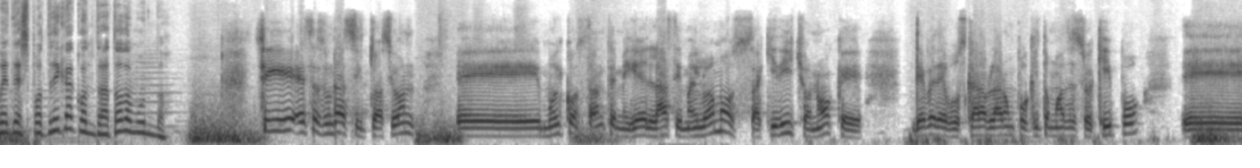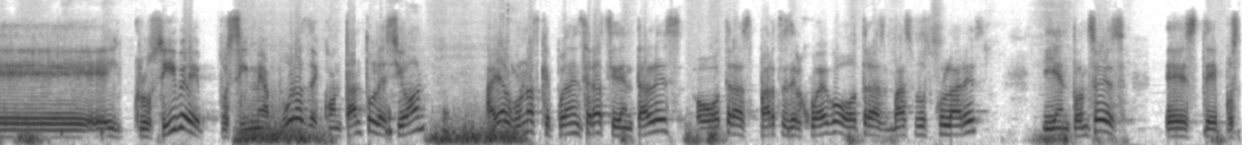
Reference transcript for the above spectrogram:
pues despotrica contra todo mundo. Sí, esa es una situación eh, muy constante, Miguel, lástima. Y lo hemos aquí dicho, ¿no? Que debe de buscar hablar un poquito más de su equipo. Eh, inclusive, pues si me apuras de con tanto lesión, hay algunas que pueden ser accidentales, otras partes del juego, otras más musculares. Y entonces, este, pues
